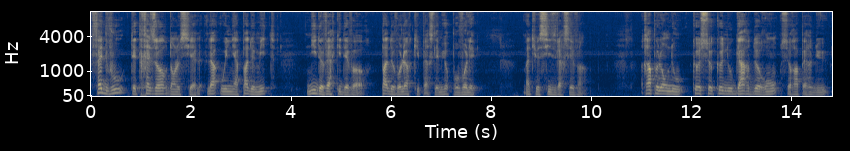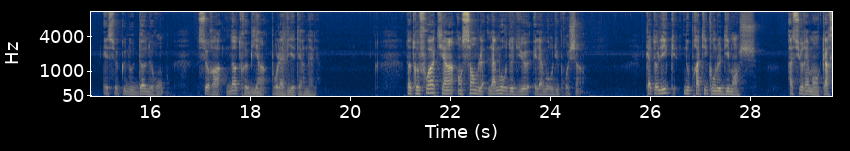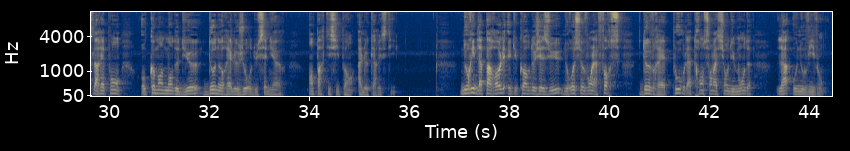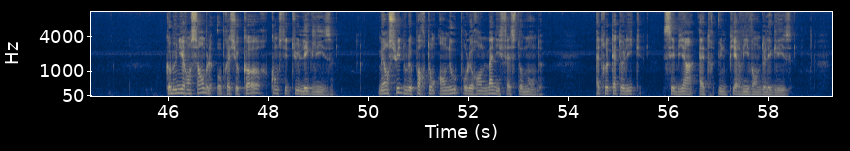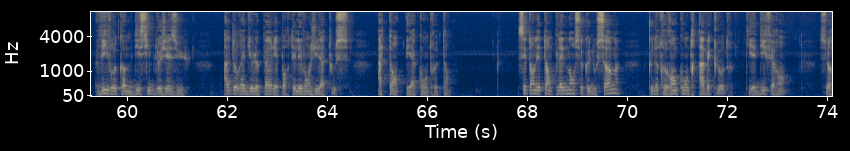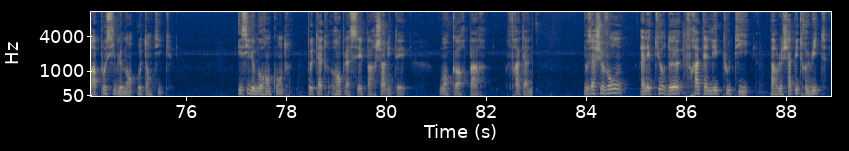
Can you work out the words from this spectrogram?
Faites-vous des trésors dans le ciel, là où il n'y a pas de mythe, ni de vers qui dévorent, pas de voleurs qui percent les murs pour voler. Matthieu 6, verset 20. Rappelons-nous que ce que nous garderons sera perdu, et ce que nous donnerons sera notre bien pour la vie éternelle. Notre foi tient ensemble l'amour de Dieu et l'amour du prochain. Catholiques, nous pratiquons le dimanche, assurément, car cela répond au commandement de Dieu d'honorer le jour du Seigneur en participant à l'Eucharistie. Nourris de la parole et du corps de Jésus, nous recevons la force d'œuvrer pour la transformation du monde là où nous vivons. Communir ensemble au précieux corps constitue l'Église, mais ensuite nous le portons en nous pour le rendre manifeste au monde. Être catholique, c'est bien être une pierre vivante de l'Église vivre comme disciple de Jésus, adorer Dieu le Père et porter l'Évangile à tous, à temps et à contre-temps. C'est en étant pleinement ce que nous sommes que notre rencontre avec l'autre, qui est différent, sera possiblement authentique. Ici, le mot rencontre peut être remplacé par charité ou encore par fraternité. Nous achevons la lecture de Fratelli Tutti par le chapitre 8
